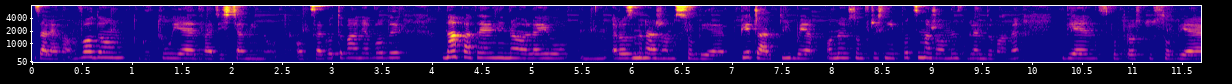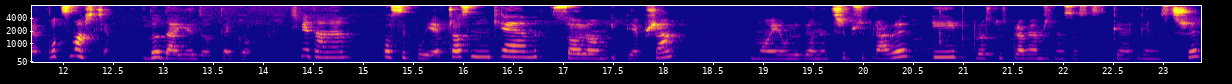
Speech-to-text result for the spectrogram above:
Zalewam wodą, gotuję 20 minut od zagotowania wody. Na patelni na oleju mm, rozmrażam sobie pieczarki, bo one są wcześniej podsmażone, zblendowane, więc po prostu sobie podsmażcie. Dodaję do tego śmietanę, posypuję czosnkiem, solą i pieprzem moje ulubione trzy przyprawy i po prostu sprawiam, że ten sos jest gęstszy.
